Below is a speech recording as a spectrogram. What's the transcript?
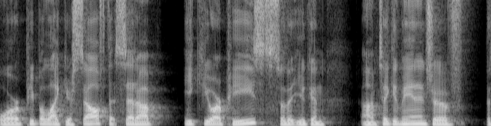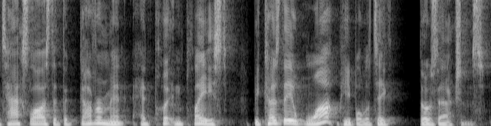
or people like yourself that set up EQRPs so that you can um, take advantage of the tax laws that the government had put in place because they want people to take those actions.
